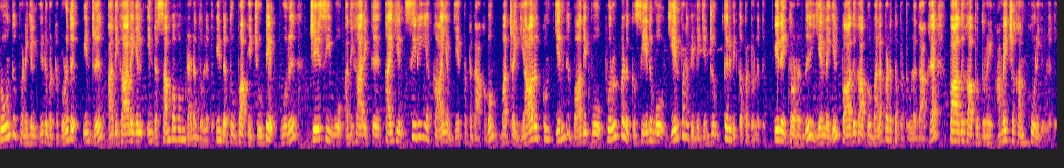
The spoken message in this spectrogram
ரோந்து பணியில் ஈடுபட்ட பொழுது இன்று அதிகாலையில் இந்த சம்பவம் நடந்துள்ளது. இந்த துப்பாக்கிச் சூட்டில் ஒரு ஜேசிஓ அதிகாரிக்கு கையில் சிறிய காயம் ஏற்பட்டதாகவும் மற்ற யாருக்கும் எந்த பாதிப்போ பொருட்களுக்கு சேதமோ ஏற்படவில்லை என்றும் தெரிவிக்கப்பட்டுள்ளது. இதைத் தொடர்ந்து எல்லையில் பாதுகாப்பு பலப்படுத்தப்பட்டுள்ளதாக பாதுகாப்புத்துறை அமைச்சகம் கூறியுள்ளது.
